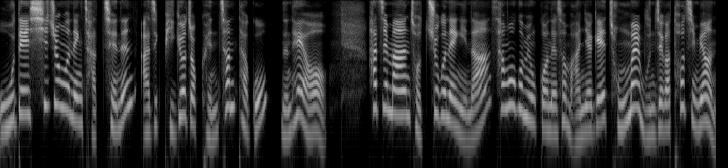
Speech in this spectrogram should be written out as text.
5대 시중은행 자체는 아직 비교적 괜찮다고는 해요. 하지만 저축은행이나 상호금융권에서 만약에 정말 문제가 터지면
